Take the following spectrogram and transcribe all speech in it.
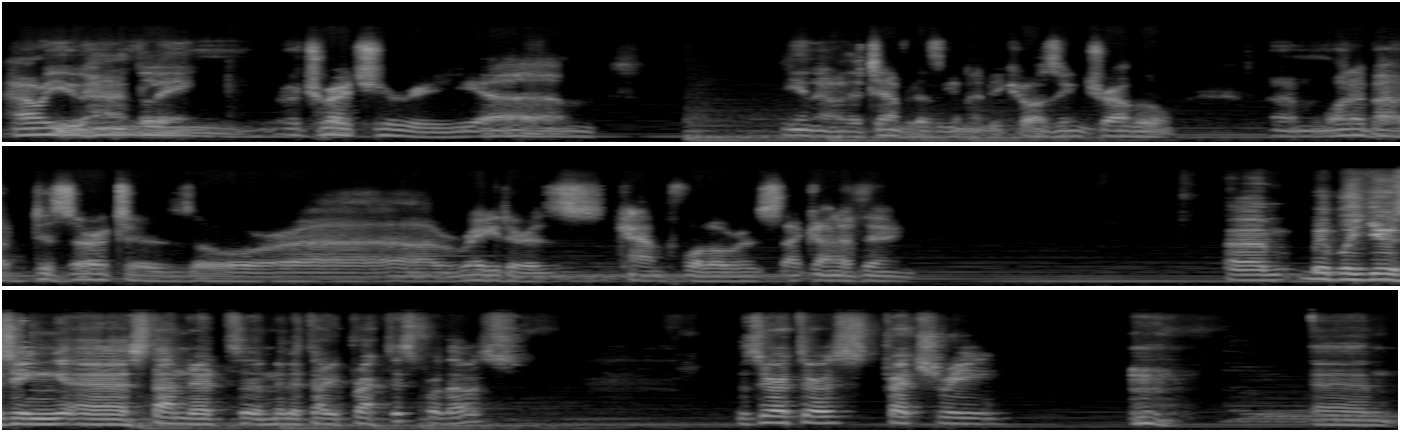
How are you handling treachery? Um, you know, the Templars are going to be causing trouble. Um, what about deserters or uh, raiders, camp followers, that kind of thing? Um, we'll be using uh, standard uh, military practice for those. Deserters, treachery, um,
